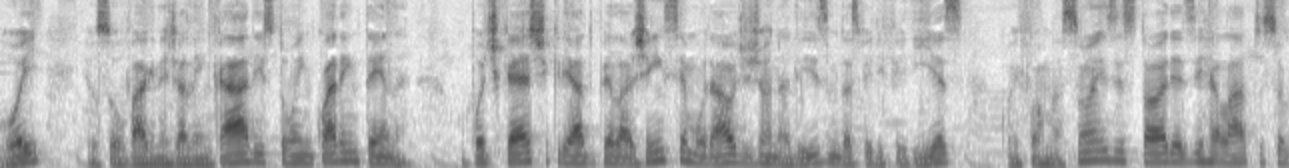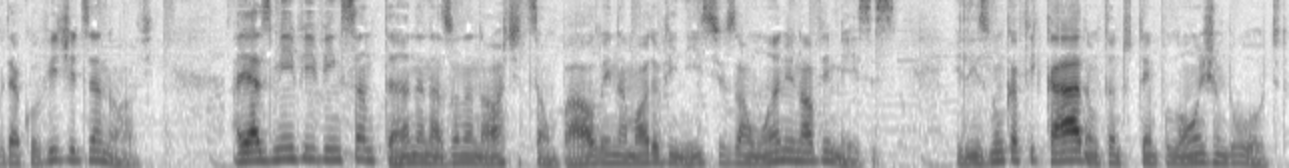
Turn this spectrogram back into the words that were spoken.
Oi, eu sou Wagner de Alencar e estou em Quarentena, o podcast criado pela Agência Mural de Jornalismo das Periferias, com informações, histórias e relatos sobre a Covid-19. A Yasmin vive em Santana, na zona norte de São Paulo, e namora o Vinícius há um ano e nove meses. Eles nunca ficaram tanto tempo longe um do outro.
